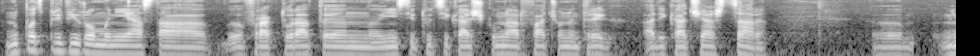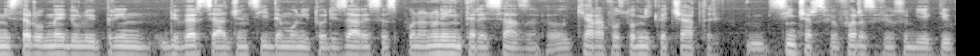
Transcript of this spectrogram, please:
nu poți privi România asta uh, fracturată în instituții ca și cum n-ar face un întreg, adică aceeași țară. Uh, Ministerul Mediului prin diverse agenții de monitorizare se spune nu ne interesează, că chiar a fost o mică ceartă, sincer să fiu, fără să fiu subiectiv.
